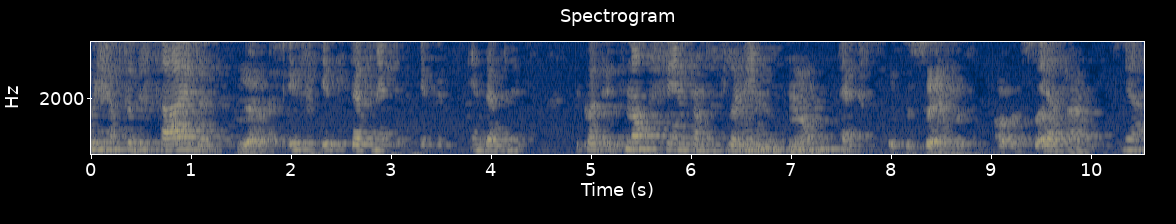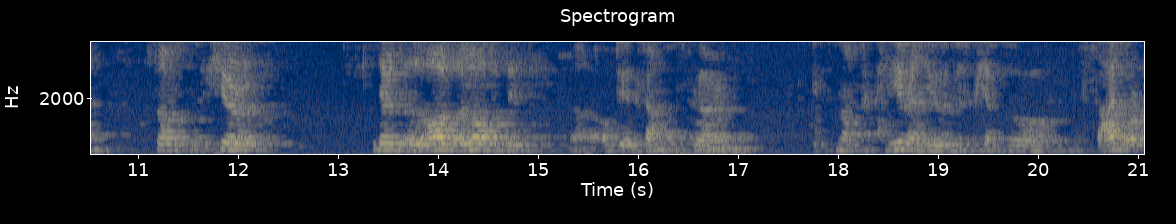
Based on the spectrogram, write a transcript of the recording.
we have to decide yes. if it's definite, if it's indefinite, because it's not seen from the Slovene no. text. It's the same with other Slavic yeah. languages. Yeah. So here, there's a lot, a lot of this, uh, of the examples where it's not clear, and you just have to decide, or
